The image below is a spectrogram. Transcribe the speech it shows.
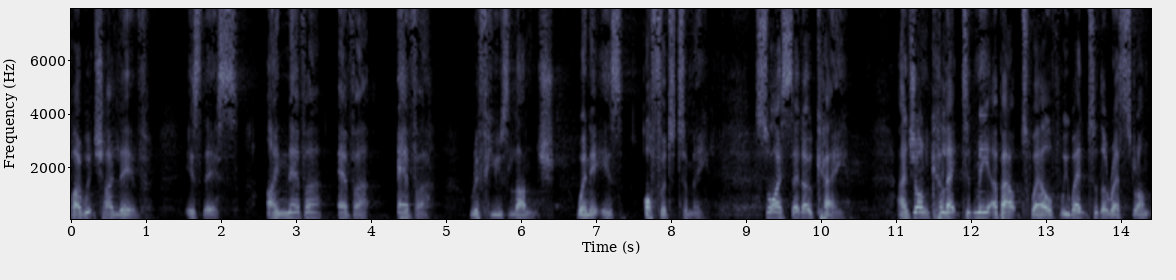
by which I live is this I never, ever, ever refuse lunch when it is offered to me. So I said, okay. And John collected me about 12. We went to the restaurant.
